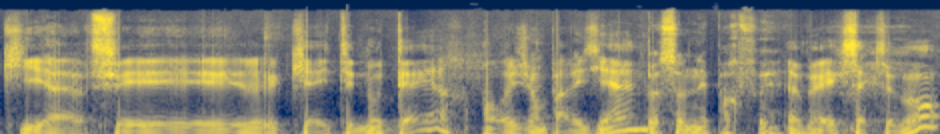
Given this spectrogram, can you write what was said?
qui a fait, qui a été notaire en région parisienne. Personne n'est parfait. Eh ben, exactement.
